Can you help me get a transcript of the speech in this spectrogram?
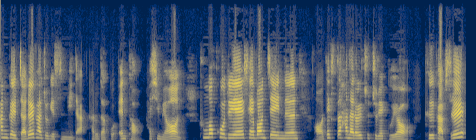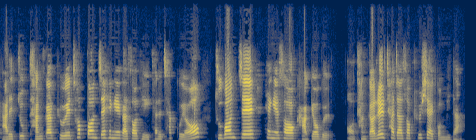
한 글자를 가져오겠습니다. 가로 닫고 엔터 하시면 품목 코드에 세 번째에 있는 어, 텍스트 하나를 추출했고요. 그 값을 아래쪽 단가표의 첫 번째 행에 가서 데이터를 찾고요. 두 번째 행에서 가격을 어, 단가를 찾아서 표시할 겁니다.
